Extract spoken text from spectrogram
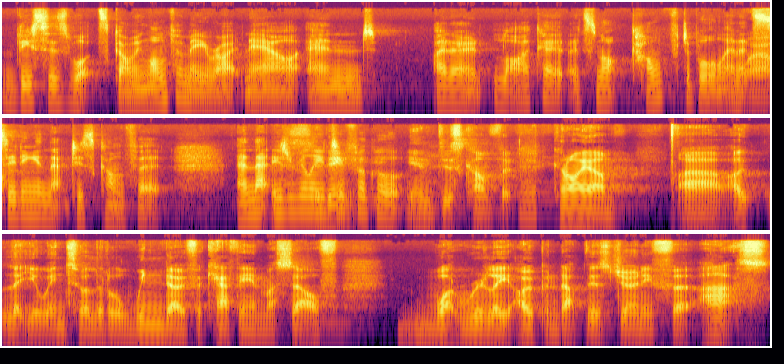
this is what's going on for me right now. And I don't like it. It's not comfortable and it's sitting in that discomfort. And that is really Sitting difficult. In discomfort. Can I um, uh, let you into a little window for Kathy and myself? What really opened up this journey for us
